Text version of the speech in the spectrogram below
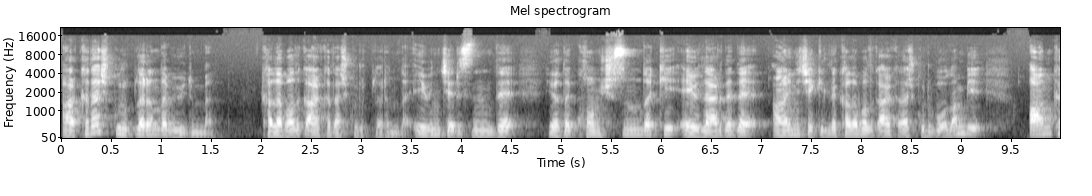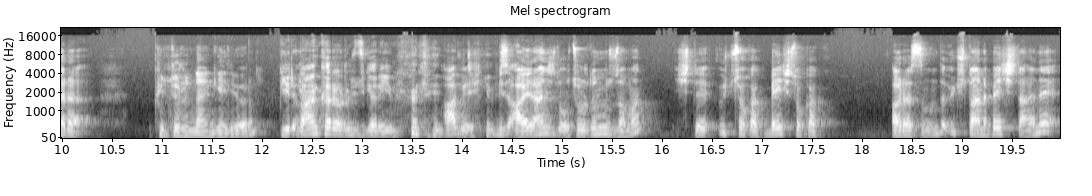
Arkadaş gruplarında büyüdüm ben. Kalabalık arkadaş gruplarında. Evin içerisinde ya da komşusundaki evlerde de aynı şekilde kalabalık arkadaş grubu olan bir Ankara kültüründen geliyorum. Bir Ya- Ankara rüzgarıyım. Abi biz Ayrancı'da oturduğumuz zaman işte 3 sokak 5 sokak arasında 3 tane 5 tane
